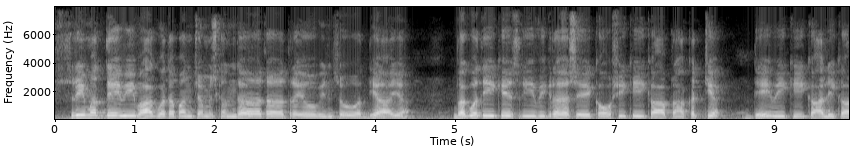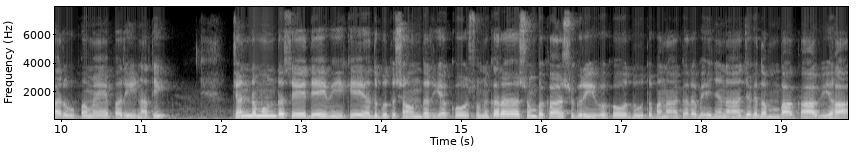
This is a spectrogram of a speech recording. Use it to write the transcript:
श्रीमद्देवी भागवत पंचम स्कंध त्रयोविंशो अध्याय। भगवती के श्री विग्रह से कौशिकी का प्राकट्य, देवी की कालिका रूप में परिणति। चंडमुंड से देवी के अद्भुत सौंदर्य को सुनकर शुंभ का सुग्रीव को दूत बनाकर भेजना जगदम्बा का विवाह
